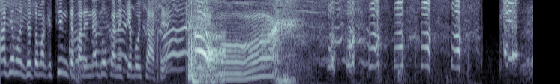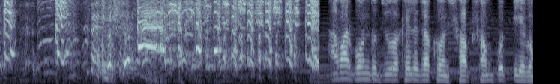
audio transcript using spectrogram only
মাঝে মধ্যে তোমাকে চিনতে পারি না দোকানে কে বসে আছে? আমার বন্ধু জুয়া খেলে যখন সব সম্পত্তি এবং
